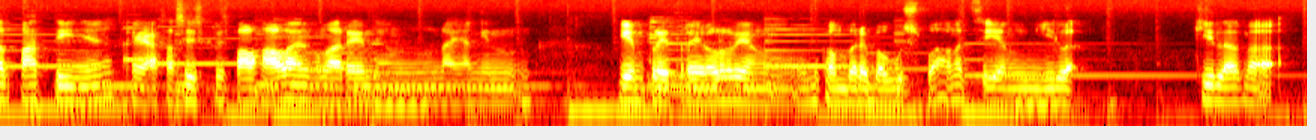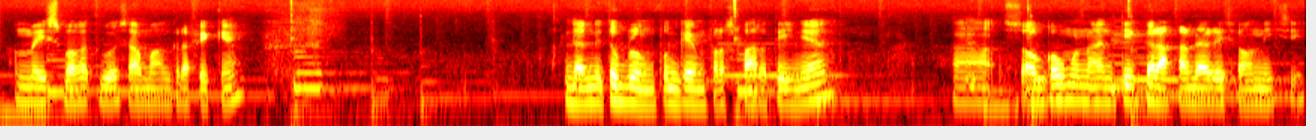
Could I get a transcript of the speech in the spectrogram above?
terpatinya kayak Assassin's Creed Valhalla yang kemarin yang nayangin gameplay trailer yang gambarnya bagus banget sih yang gila. Gila nggak amazed banget gue sama grafiknya. Dan itu belum game first partinya uh, so gue menanti gerakan dari Sony sih.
